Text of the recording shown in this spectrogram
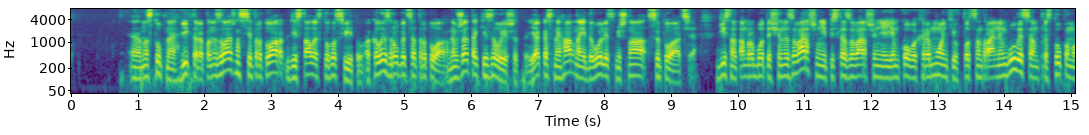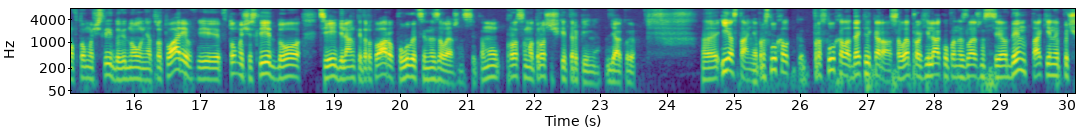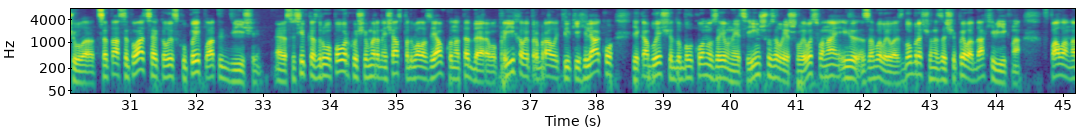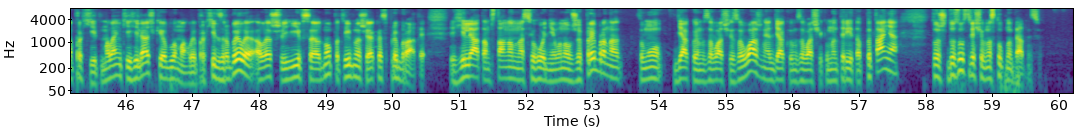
Е, Наступне, Вікторе, по незалежності тротуар дістали з того світу. А коли зробиться тротуар? Невже так і залишити? Якось негарна і доволі смішна ситуація. Дійсно, там роботи ще не завершені. Після завершення ямкових ремонтів по центральним вулицям приступимо в тому числі до відновлення тротуарів, і в тому числі до цієї ділянки тротуару по вулиці Незалежності. Тому просимо трошечки терпіння. Дякую. Е, І останнє прослухала, прослухала декілька разів, але про гіляку по незалежності 1 так і не почула. Це та ситуація, коли скупий платить двічі. Е, Сусідка з другого поверху ще в мирний час подавала заявку на те дерево. Приїхали, прибрали тільки гіляку, яка ближче до балкону заявниці. Іншу залишили. Ось вона і завалилась. Добре, що не зачепила дах і вікна, впала на прохід. Маленькі гілячки обламали. Прохід зробили, але ж її все одно потрібно ж якось прибрати. Гілля там станом на сьогодні воно вже прибрано. Тому дякуємо за ваші зауваження, дякуємо за ваші коментарі та питання. Тож до зустрічі в наступну п'ятницю.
